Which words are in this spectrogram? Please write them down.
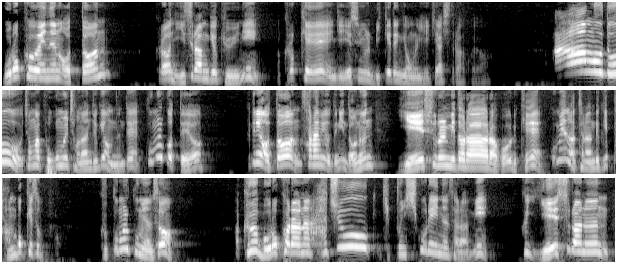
모로코에는 어떤 그런 이슬람교 교인이 그렇게 이제 예수님을 믿게 된 경우를 얘기하시더라고요. 아무도 정말 복음을 전한 적이 없는데 꿈을 꿨대요. 그랬더니 어떤 사람이 오더니 너는 예수를 믿어라라고 이렇게 꿈에 나타났는데 그게 반복해서 그 꿈을 꾸면서 그 모로코라는 아주 깊은 시골에 있는 사람이 그 예수라는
